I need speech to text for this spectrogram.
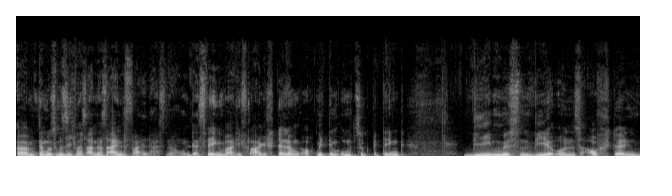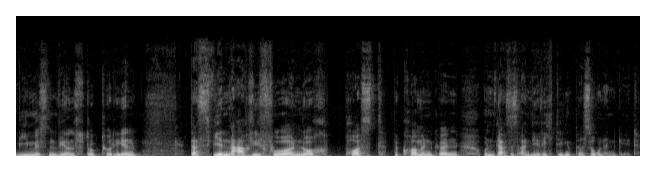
Ähm, da muss man sich was anderes einfallen lassen. Und deswegen war die Fragestellung auch mit dem Umzug bedingt, wie müssen wir uns aufstellen, wie müssen wir uns strukturieren, dass wir nach wie vor noch Post bekommen können und dass es an die richtigen Personen geht.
